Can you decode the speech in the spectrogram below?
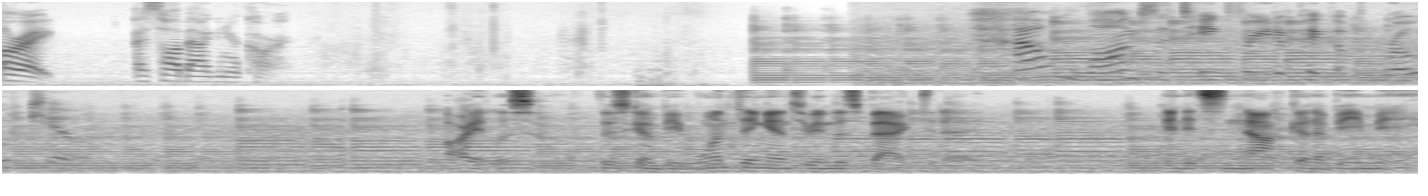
All right, I saw a bag in your car. How long does it take for you to pick up roadkill? Alright, listen. There's gonna be one thing entering this bag today. And it's not gonna be me.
